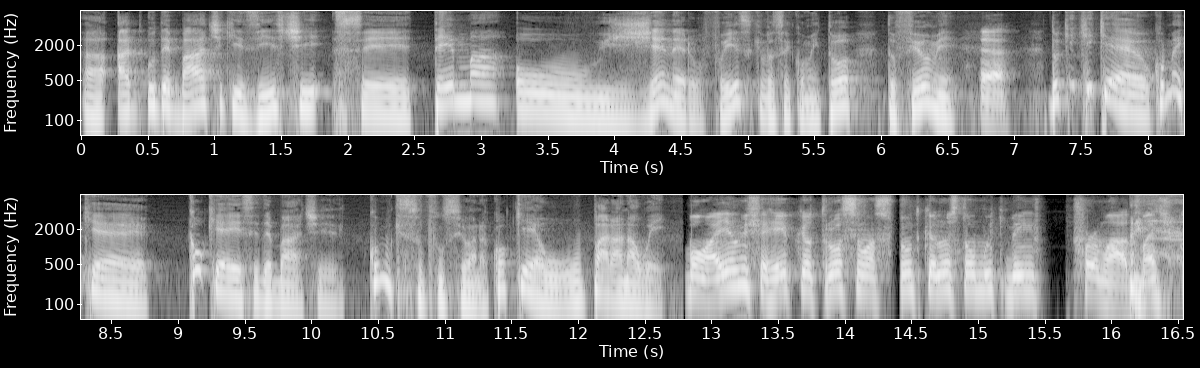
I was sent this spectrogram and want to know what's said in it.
ah, a- o debate que existe ser tema ou gênero. Foi isso que você comentou do filme? É. Do que, que, que é? Como é que é? Qual que é esse debate? Como que isso funciona? Qual que é o, o Paranauê? Bom, aí eu me ferrei porque eu trouxe um assunto que eu não estou muito bem informado, mas.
